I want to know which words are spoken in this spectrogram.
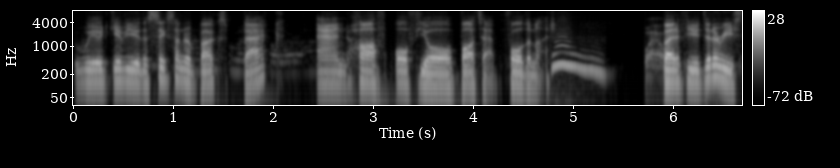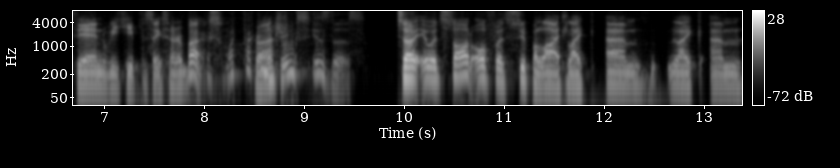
we would give you the six hundred bucks back and half off your bar tab for the night. Wow. But if you didn't reach the end, we keep the six hundred bucks. What fucking Right. drinks is this? So it would start off with super light, like um, like um,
